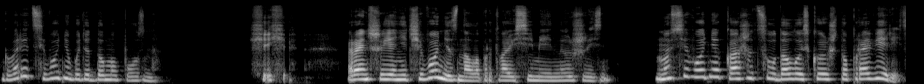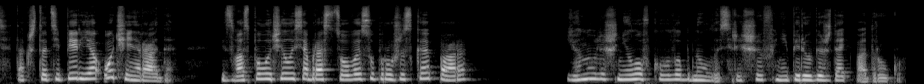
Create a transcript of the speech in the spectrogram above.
говорит, сегодня будет дома поздно. Хе-хе. Раньше я ничего не знала про твою семейную жизнь. Но сегодня, кажется, удалось кое-что проверить, так что теперь я очень рада. Из вас получилась образцовая супружеская пара. Юну лишь неловко улыбнулась, решив не переубеждать подругу.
